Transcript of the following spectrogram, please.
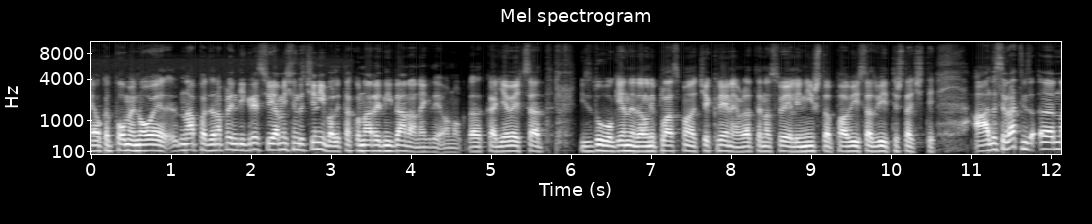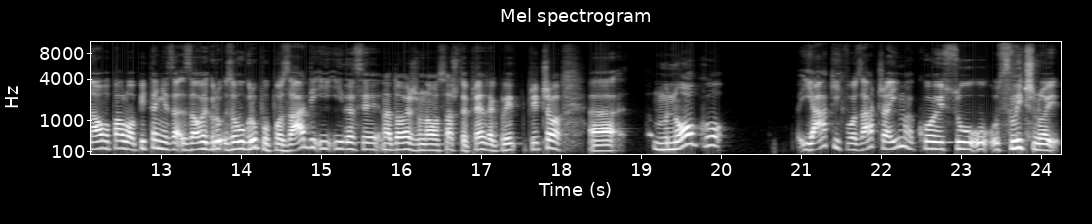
Evo kad pomenu ove napade, da napravim digresiju, ja mislim da će Nibali tako narednih dana negde, ono, kad je već sad izduvo generalni plasma, će krene, vrate, na sve ili ništa, pa vi sad vidite šta ćete. A da se vratim e, na ovo Pavlovo pitanje za, za, ove, za ovu grupu pozadi i, i da se nadovežem na ovo sad što je Predrag pričao, uh, mnogo jakih vozača ima koji su u, u sličnoj,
